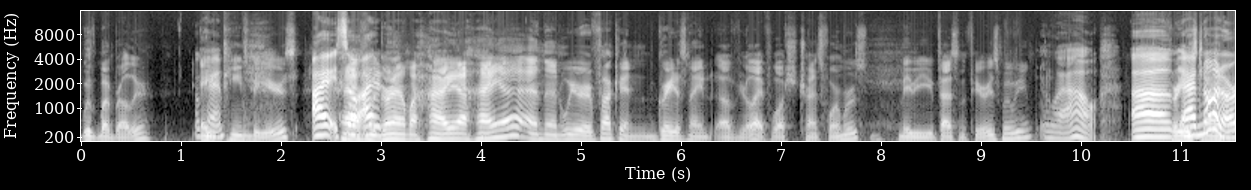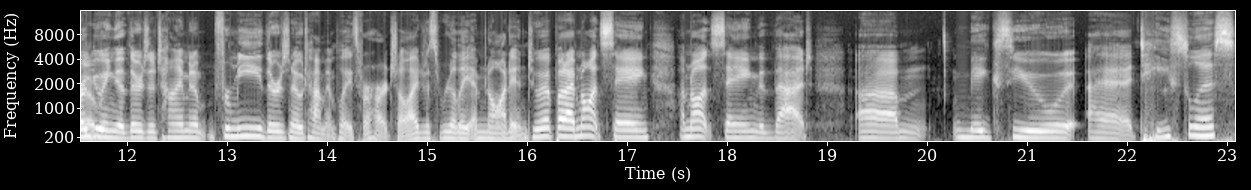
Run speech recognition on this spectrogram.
with my brother. Okay. 18 beers. I so half a I gram of higher, higher, and then we were fucking greatest night of your life. Watch Transformers, maybe Fast and the Furious movie. wow. Um, I'm not arguing that there's a time and a, for me. There's no time and place for hard shell. I just really am not into it. But I'm not saying I'm not saying that that um, makes you uh, tasteless.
